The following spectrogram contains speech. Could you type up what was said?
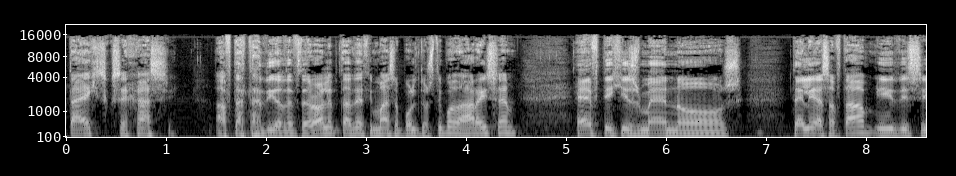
τα έχεις ξεχάσει. Αυτά τα δύο δευτερόλεπτα δεν θυμάσαι απολύτως τίποτα, άρα είσαι ευτυχισμένος. Τελείας σε αυτά. Η είδηση,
